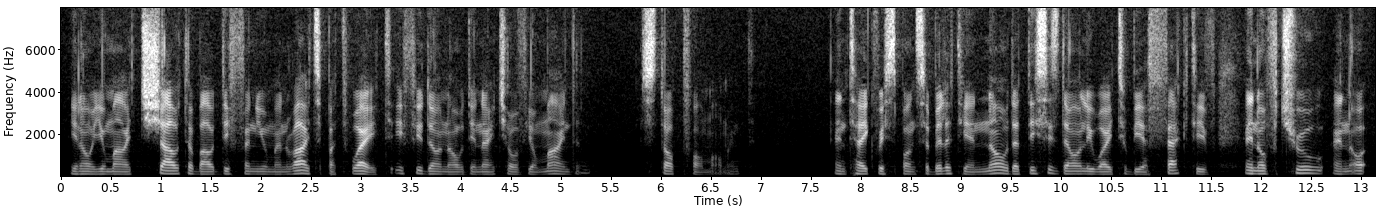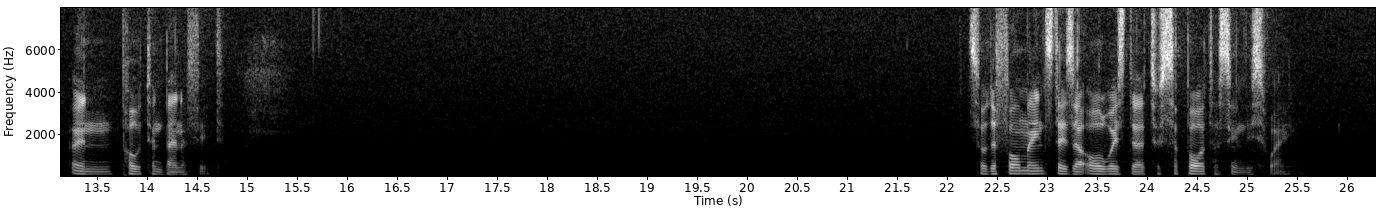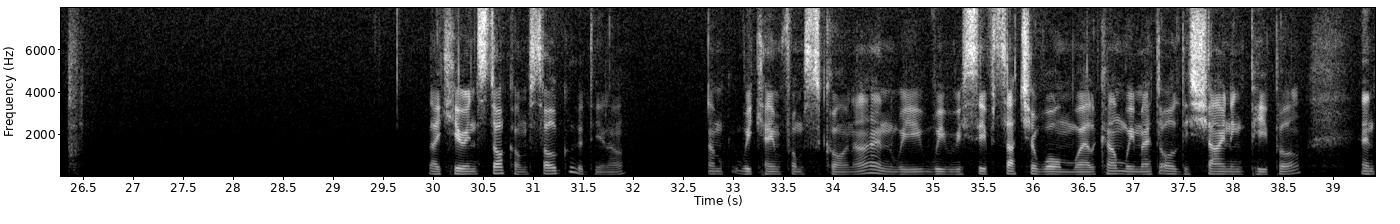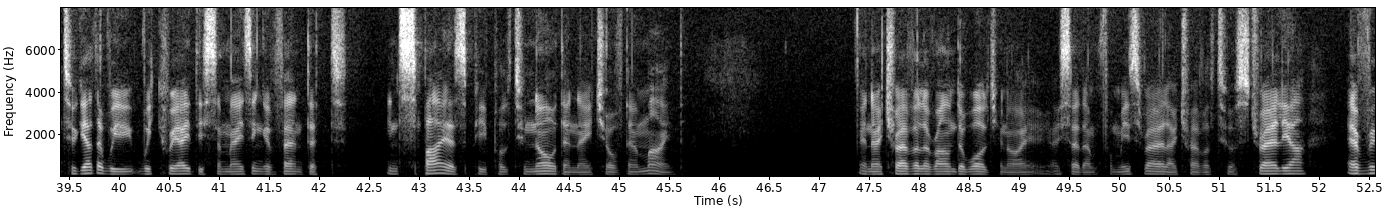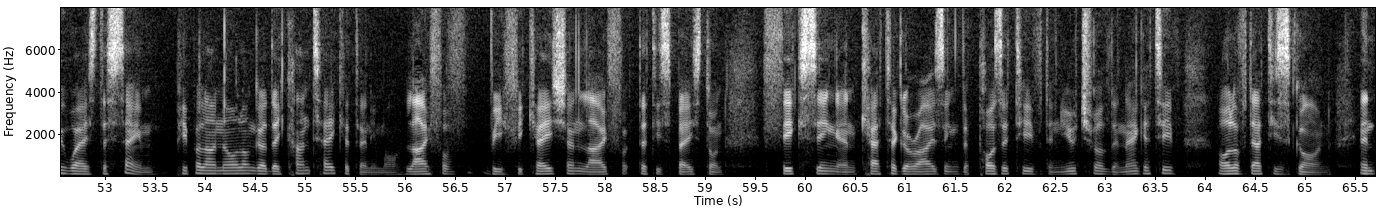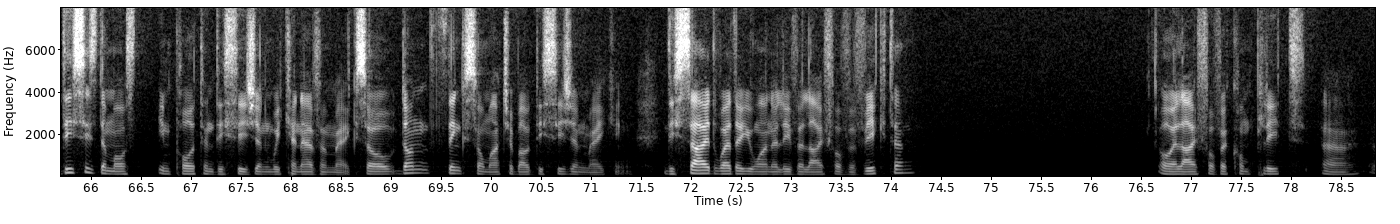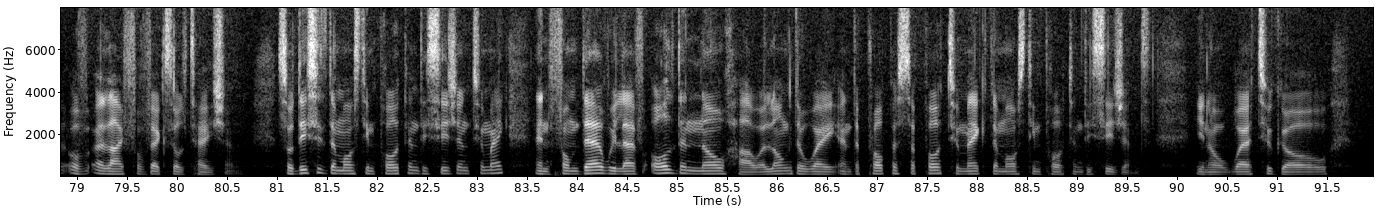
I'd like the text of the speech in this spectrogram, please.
you know, you might shout about different human rights, but wait, if you don't know the nature of your mind, stop for a moment and take responsibility and know that this is the only way to be effective and of true and, and potent benefit. So the Four Mainstays are always there to support us in this way. like here in Stockholm, so good, you know. Um, we came from Skåne and we, we received such a warm welcome. We met all these shining people and together we, we create this amazing event that inspires people to know the nature of their mind. And I travel around the world, you know, I, I said I'm from Israel, I travel to Australia, everywhere is the same people are no longer, they can't take it anymore. Life of reification, life that is based on fixing and categorizing the positive, the neutral, the negative, all of that is gone. And this is the most important decision we can ever make. So don't think so much about decision making. Decide whether you want to live a life of a victim or a life of a complete, uh, of a life of exaltation. So this is the most important decision to make. And from there, we'll have all the know-how along the way and the proper support to make the most important decisions. You know, where to go,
